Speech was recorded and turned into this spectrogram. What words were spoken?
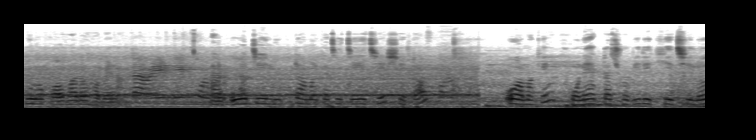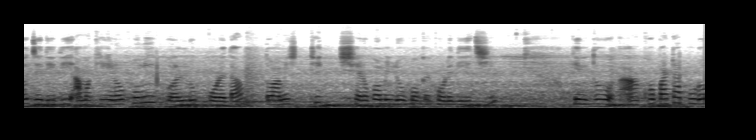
পুরো কভারও হবে না। আর ও যে লুকটা আমার কাছে চেয়েছে, সেটা ও আমাকে ফোনে একটা ছবি দেখিয়েছিল যে, দিদি, আমাকে এরকমই লুক করে দাও। তো আমি ঠিক সেরকমই লুক ওকে করে দিয়েছি। কিন্তু খোপাটা পুরো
